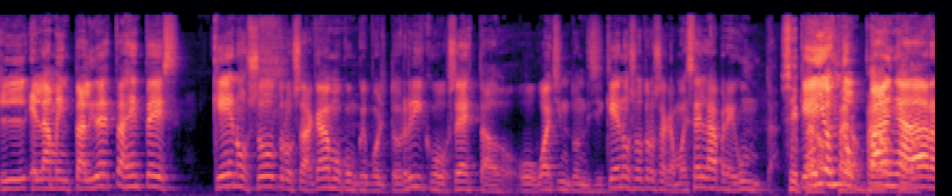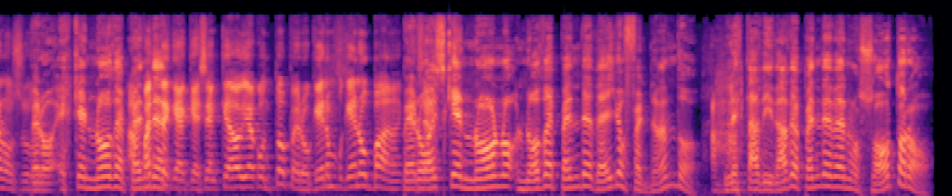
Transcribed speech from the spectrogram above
La mentalidad de esta gente es ¿qué nosotros sacamos con que Puerto Rico sea Estado o Washington DC? ¿Qué nosotros sacamos? Esa es la pregunta. Sí, ¿Qué pero- ellos pero- nos pero- van a dar a nosotros? Pero es que no depende. Aparte que, que se han quedado ya con todo, pero ¿qué, nos- qué nos van? Pero o sea, es que no, no, no depende de ellos, Fernando. Ajá. La estadidad depende de nosotros.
